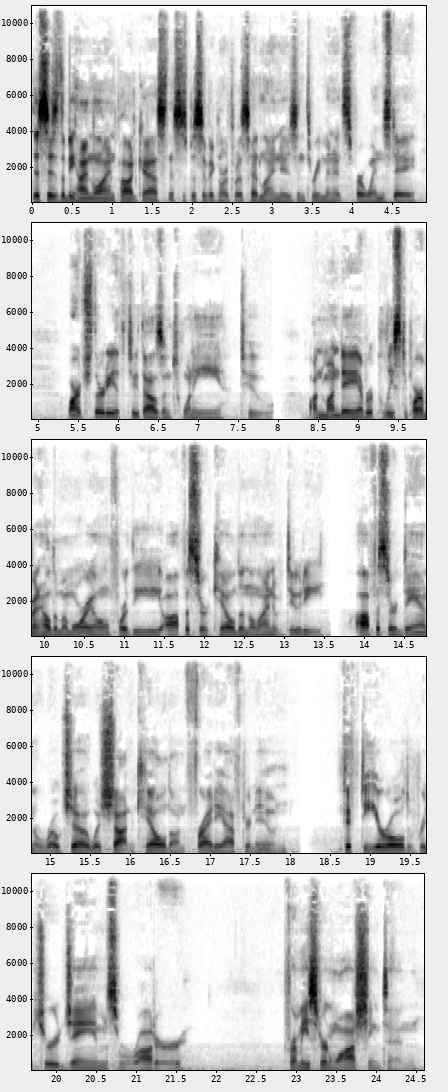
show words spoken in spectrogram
This is the Behind the Line podcast. This is Pacific Northwest headline news in three minutes for Wednesday, March 30th, 2022. On Monday, Everett Police Department held a memorial for the officer killed in the line of duty. Officer Dan Rocha was shot and killed on Friday afternoon. 50 year old Richard James Rotter from Eastern Washington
